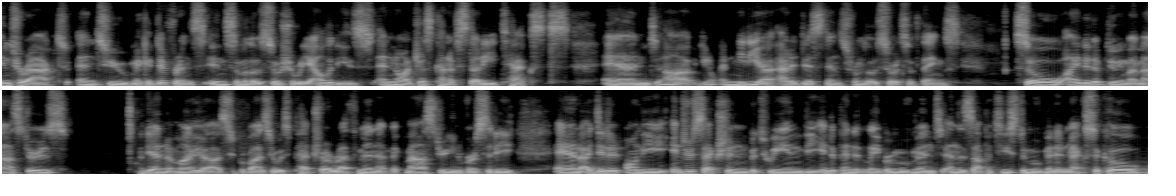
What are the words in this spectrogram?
interact and to make a difference in some of those social realities and not just kind of study texts and mm-hmm. uh, you know and media at a distance from those sorts of things so i ended up doing my master's. Again my uh, supervisor was petra rethmann at mcmaster university and i did it on the intersection between the independent labor movement and the zapatista movement in mexico.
